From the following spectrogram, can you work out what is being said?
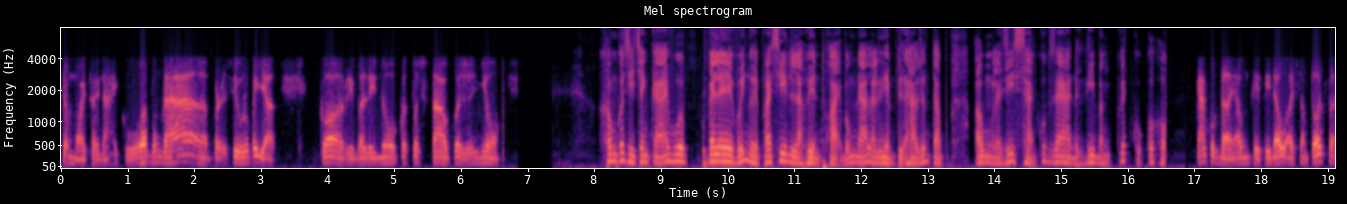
trong mọi thời đại của bóng đá Brazil lúc bây giờ. Có Rivalino, có Tostao, có Zinho không có gì tranh cãi, vua Pele với người Brazil là huyền thoại bóng đá là niềm tự hào dân tộc. Ông là di sản quốc gia được ghi bằng quyết của quốc hội. Cả cuộc đời ông thì thi đấu ở Santos thôi.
